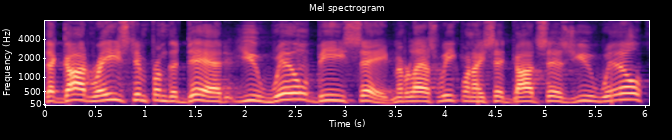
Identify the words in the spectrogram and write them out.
That God raised him from the dead, you will be saved. Remember last week when I said God says you will,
